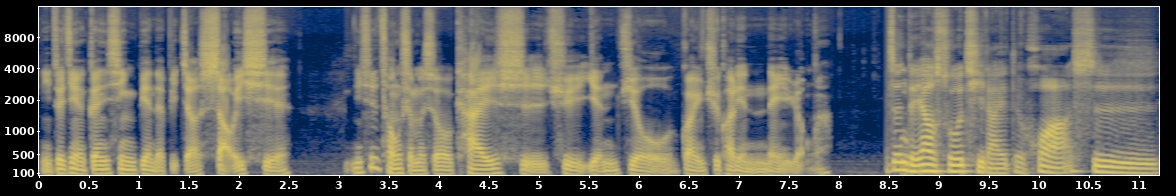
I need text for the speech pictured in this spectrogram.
你最近的更新变得比较少一些。你是从什么时候开始去研究关于区块链的内容啊？真的要说起来的话，是。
